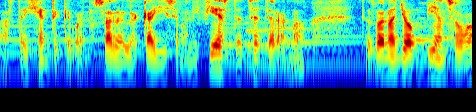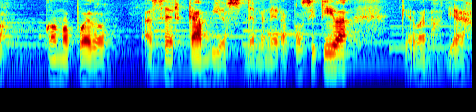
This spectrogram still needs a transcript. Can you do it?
hasta hay gente que bueno sale a la calle y se manifiesta, etcétera, ¿no? Entonces bueno, yo pienso cómo puedo hacer cambios de manera positiva, que bueno, ya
